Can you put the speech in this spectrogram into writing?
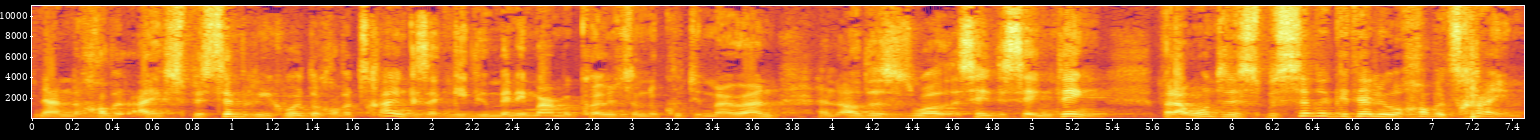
Now, Chofet, I specifically quote the Chofetz Chaim because I can give you many Marmar from the Kuti Maran and others as well that say the same thing. But I wanted to specifically tell you a Chofetz Chaim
